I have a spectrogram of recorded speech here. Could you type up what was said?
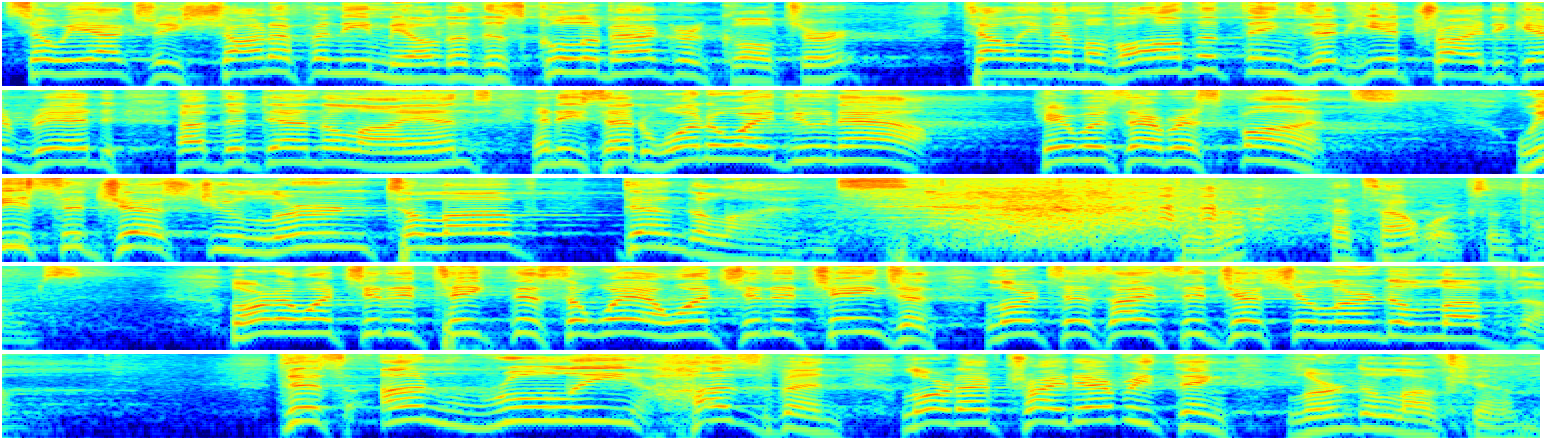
so he actually shot off an email to the School of Agriculture telling them of all the things that he had tried to get rid of the dandelions. And he said, What do I do now? Here was their response We suggest you learn to love dandelions. you know, that's how it works sometimes. Lord, I want you to take this away. I want you to change it. Lord says, I suggest you learn to love them. This unruly husband, Lord, I've tried everything. Learn to love him.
